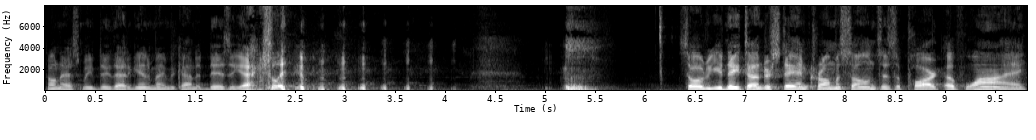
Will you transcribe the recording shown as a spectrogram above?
Don't ask me to do that again. It made me kind of dizzy, actually. so you need to understand chromosomes is a part of why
